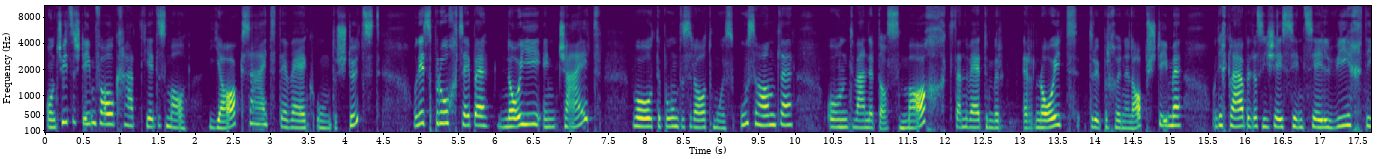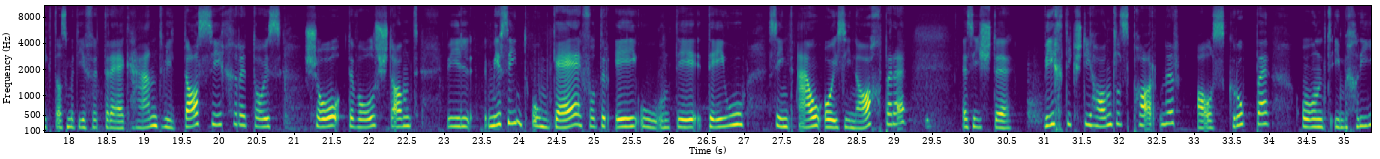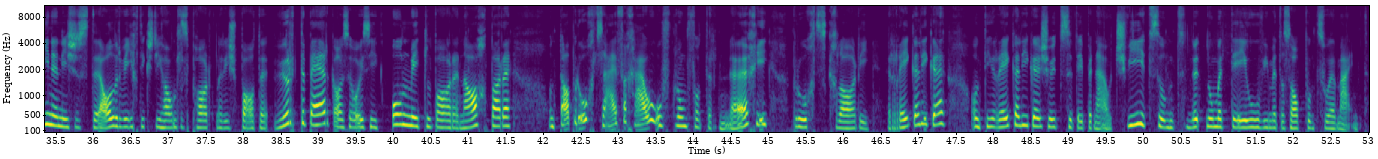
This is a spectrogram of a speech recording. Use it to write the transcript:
Und das Schweizer Stimmvolk hat jedes Mal ja gesagt, den Weg unterstützt. Und jetzt braucht es eben neue Entscheid, wo der Bundesrat muss aushandeln und wenn er das macht, dann werden wir erneut darüber können abstimmen und ich glaube, das ist essentiell wichtig, dass wir die Verträge haben, weil das sichert uns schon den Wohlstand, weil wir sind umgeben von der EU und die, die EU sind auch unsere Nachbarn. Es ist der wichtigste Handelspartner als Gruppe und im Kleinen ist es der allerwichtigste Handelspartner ist Baden-Württemberg, also unsere unmittelbaren Nachbarn. Und da braucht es einfach auch, aufgrund von der Nähe, braucht es klare Regelungen. Und die Regelungen schützen eben auch die Schweiz und nicht nur die EU, wie man das ab und zu meint.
